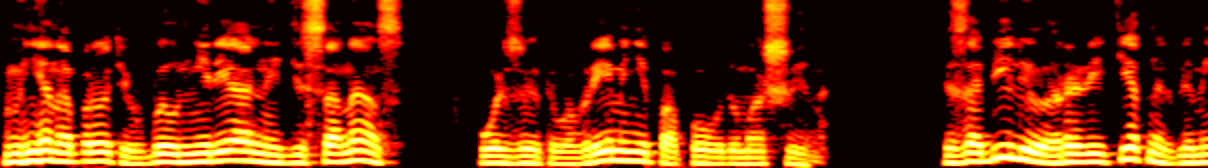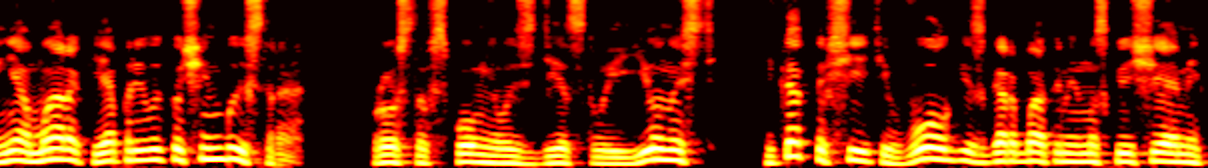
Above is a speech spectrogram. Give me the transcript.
У меня, напротив, был нереальный диссонанс в пользу этого времени по поводу машин. К изобилию раритетных для меня марок я привык очень быстро. Просто вспомнилось детство и юность, и как-то все эти «Волги» с горбатыми москвичами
